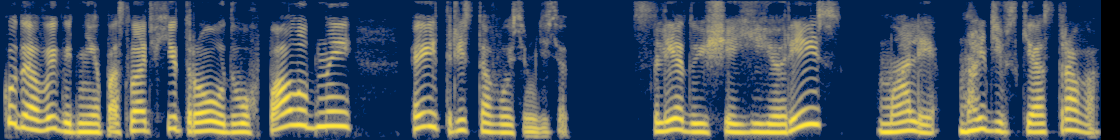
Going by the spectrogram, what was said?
Куда выгоднее послать в Хитроу двухпалубный A380. Следующий ее рейс — Мали, Мальдивские острова.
